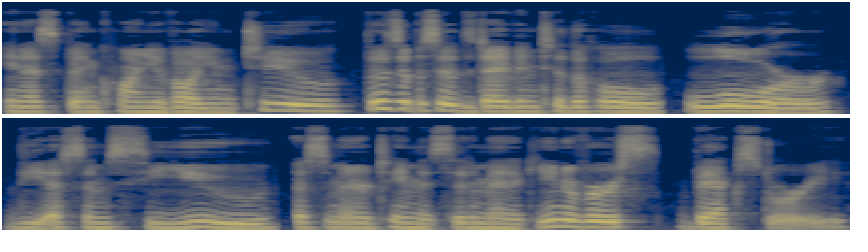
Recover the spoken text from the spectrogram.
in aespa and Kwangya Volume 2. Those episodes dive into the whole lore, the SMCU, SM Entertainment Cinematic Universe backstory.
